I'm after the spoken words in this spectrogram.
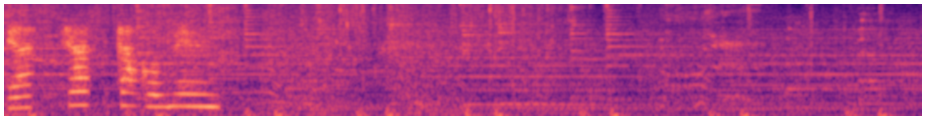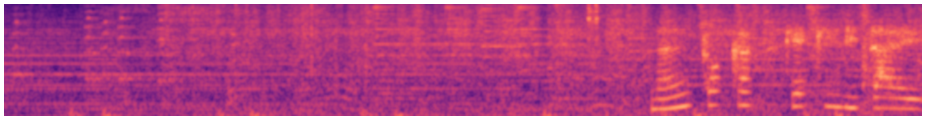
やっちゃったごめん。なんとかつけ切りたい。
